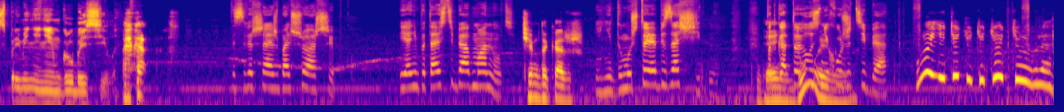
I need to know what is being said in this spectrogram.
С применением грубой силы. Ты совершаешь большую ошибку. Я не пытаюсь тебя обмануть. Чем докажешь? И не думаю, что я беззащитна. Да я не Подготовилась не думаю. хуже тебя. Ой, тю тю тю тю тю бля.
